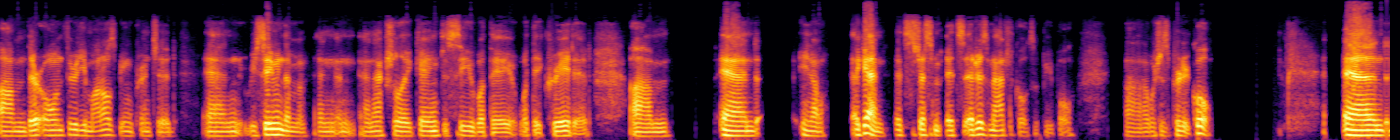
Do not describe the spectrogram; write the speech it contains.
um, their own 3D models being printed and receiving them and, and, and actually getting to see what they what they created. Um, and you know, again, it's just it's it is magical to people, uh, which is pretty cool. And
